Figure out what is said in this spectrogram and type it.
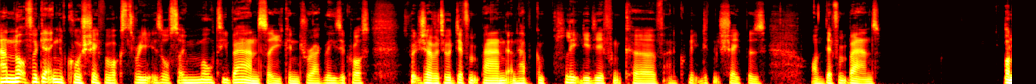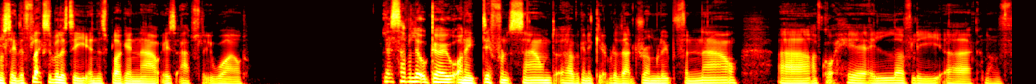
And not forgetting, of course, Shaperbox 3 is also multi-band, so you can drag these across, switch over to a different band, and have a completely different curve and completely different shapers on different bands. Honestly, the flexibility in this plugin now is absolutely wild. Let's have a little go on a different sound. Uh, we're going to get rid of that drum loop for now. Uh, I've got here a lovely uh, kind of...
